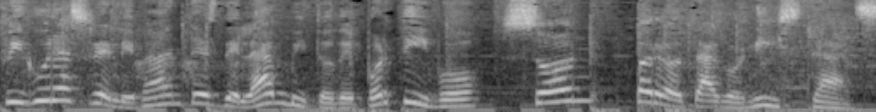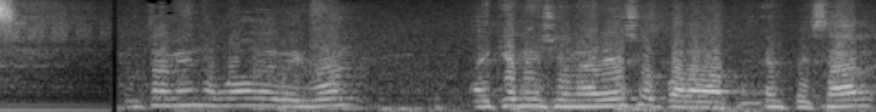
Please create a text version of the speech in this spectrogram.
Figuras relevantes del ámbito deportivo son protagonistas. Un tremendo juego de béisbol, hay que mencionar eso para empezar,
